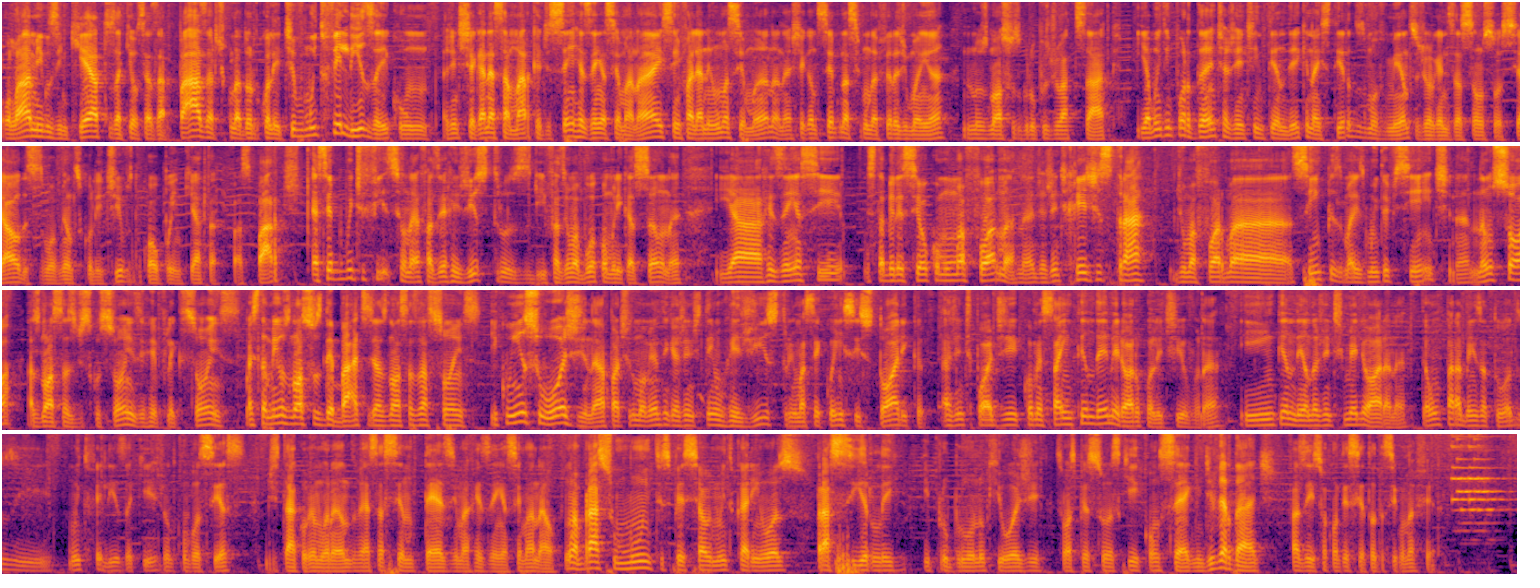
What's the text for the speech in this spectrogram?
Olá, amigos inquietos, aqui é o César Paz, articulador do coletivo, muito feliz aí com a gente chegar nessa marca de 100 resenhas semanais, sem falhar nenhuma semana, né? Chegando sempre na segunda-feira de manhã nos nossos grupos de WhatsApp. E é muito importante a gente entender que na esteira dos movimentos de organização social, desses movimentos coletivos, do qual o Põe Inquieta faz parte, é sempre muito difícil, né? Fazer registros e fazer uma boa comunicação, né? E a resenha se estabeleceu como uma forma, né, de a gente registrar de uma forma simples, mas muito eficiente, né? não só as nossas discussões e reflexões, mas também os nossos debates e as nossas ações. E com isso, hoje, né, a partir do momento em que a gente tem um registro e uma sequência histórica, a gente pode começar a entender melhor o coletivo, né? E entendendo a gente melhora, né? Então, parabéns a todos e muito feliz aqui junto com vocês de estar comemorando essa centésima resenha semanal. Um abraço muito especial e muito carinhoso para Cirley e para o Bruno, que hoje são as pessoas que conseguem de verdade fazer isso acontecer toda segunda-feira.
